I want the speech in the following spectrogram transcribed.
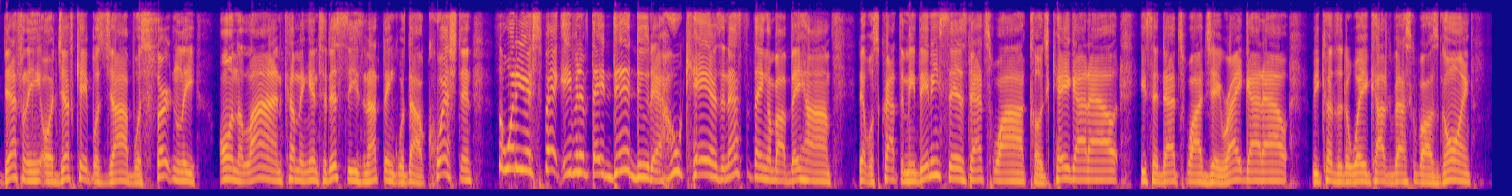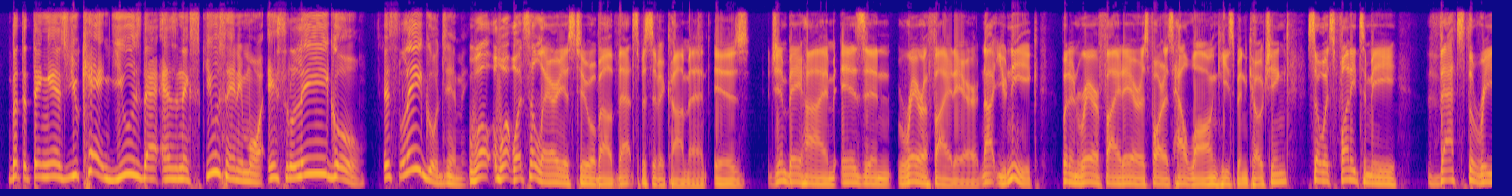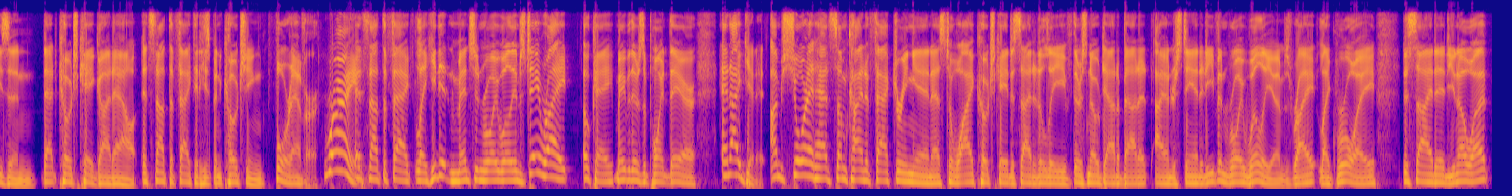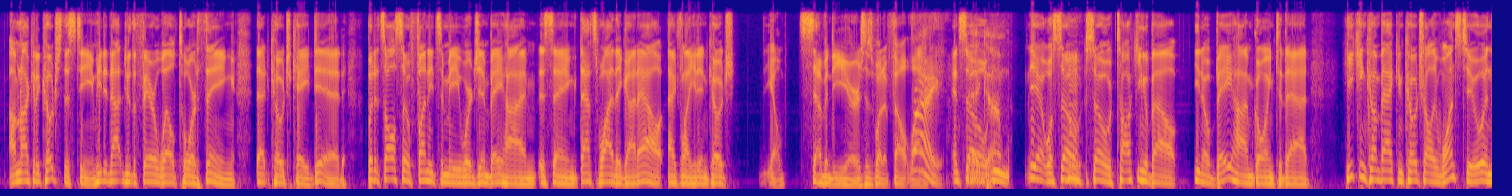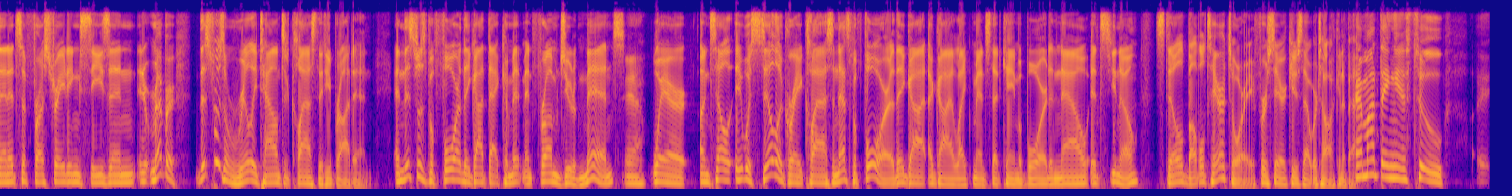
definitely, or Jeff Capel's job was certainly on the line coming into this season, I think, without question. So, what do you expect? Even if they did do that, who cares? And that's the thing about Boeheim that was crap to me. Then he says that's why Coach K got out. He said that's why Jay Wright got out because of the way college basketball is going. But the thing is, you can't use that as an excuse anymore. It's legal. It's legal, Jimmy. Well, what what's hilarious too about that specific comment is Jim Boeheim is in rarefied air, not unique, but in rarefied air as far as how long he's been coaching. So it's funny to me. That's the reason that Coach K got out. It's not the fact that he's been coaching forever. Right. It's not the fact like he didn't mention Roy Williams. Jay Wright, okay, maybe there's a point there. And I get it. I'm sure it had some kind of factoring in as to why Coach K decided to leave. There's no doubt about it. I understand it. Even Roy Williams, right? Like Roy decided, you know what? I'm not going to coach this team. He did not do the farewell tour thing that Coach K did. But it's also funny to me where Jim Boeheim is saying that's why they got out, acting like he didn't coach, you know, 70 years is what it felt like. Right. And so um, yeah, well, so hmm. so talking about you know Boeheim going to that, he can come back and coach all he wants to, and then it's a frustrating season. And remember, this was a really talented class that he brought in, and this was before they got that commitment from Judah Mintz. Yeah. Where until it was still a great class, and that's before they got a guy like Mintz that came aboard, and now it's you know still bubble territory for Syracuse that we're talking about. And my thing is too,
